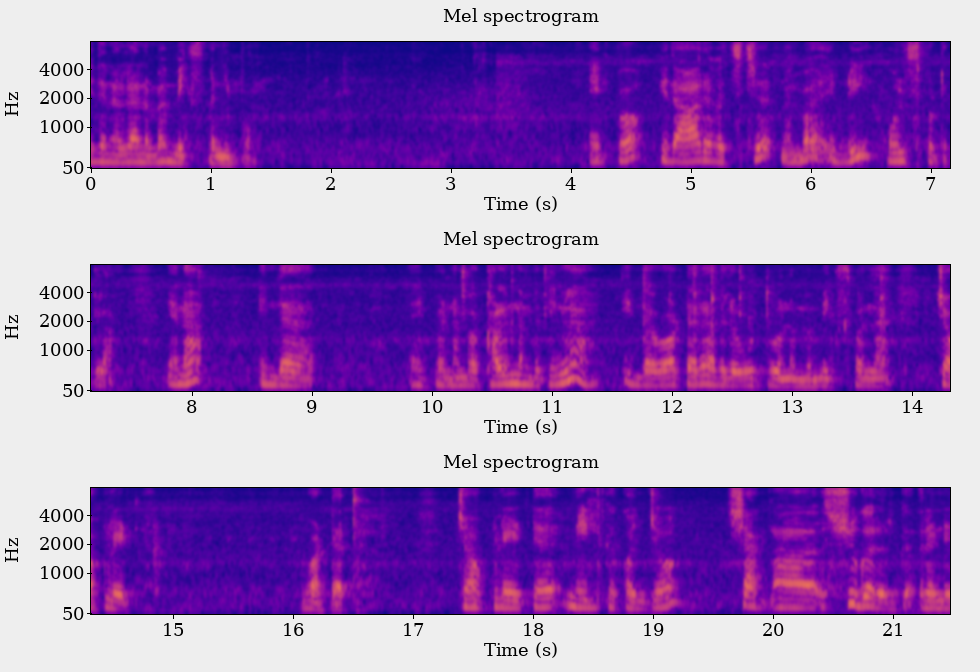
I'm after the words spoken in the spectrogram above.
இதை நல்லா நம்ம மிக்ஸ் பண்ணிப்போம். இப்போது இதை ஆற வச்சுட்டு நம்ம இப்படி ஹோல்ஸ் போட்டுக்கலாம். ஏன்னா இந்த இப்போ நம்ம கலந்தோம் பார்த்திங்களா இந்த வாட்டரை அதில் ஊற்றுவோம் நம்ம மிக்ஸ் பண்ண சாக்லேட் வாட்டர் சாக்லேட்டு மில்க்கு கொஞ்சம் ஷக் சுகர் இருக்குது ரெண்டு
